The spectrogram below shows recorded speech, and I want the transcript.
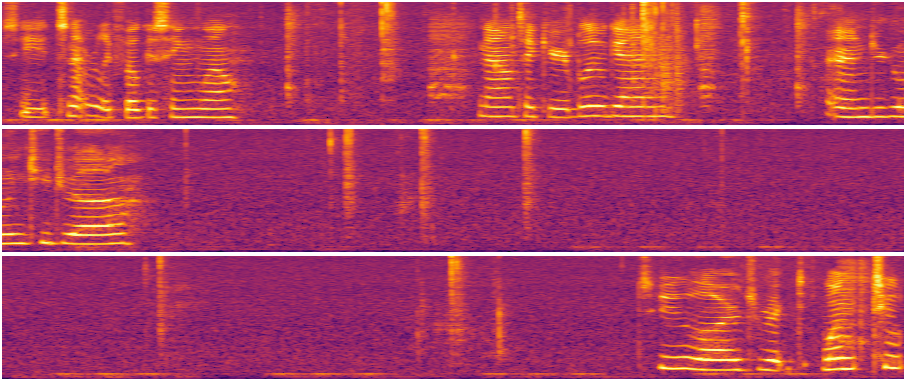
See, it's not really focusing well. Now take your blue again, and you're going to draw two large rect one two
